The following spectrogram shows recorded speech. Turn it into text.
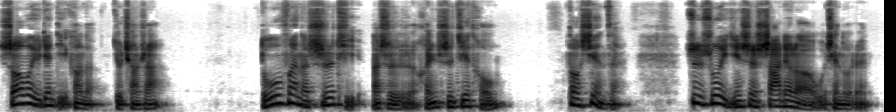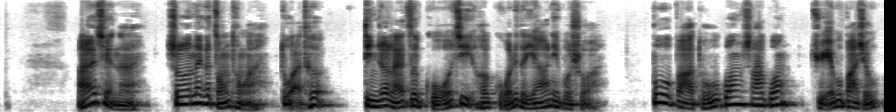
稍微有点抵抗的就枪杀。毒贩的尸体那是横尸街头，到现在据说已经是杀掉了五千多人，而且呢，说那个总统啊，杜尔特顶着来自国际和国内的压力不说，不把毒光杀光，绝不罢休。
